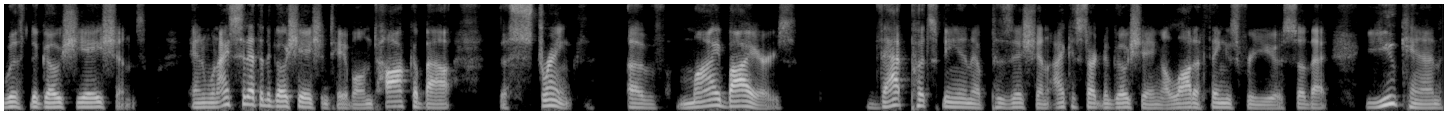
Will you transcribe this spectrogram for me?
with negotiations. And when I sit at the negotiation table and talk about the strength of my buyers, that puts me in a position I can start negotiating a lot of things for you so that you can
